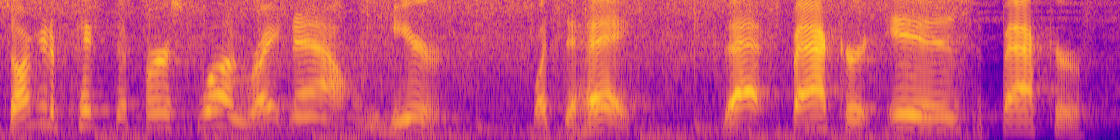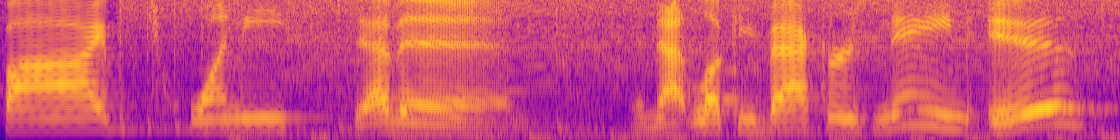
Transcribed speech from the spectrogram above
So I'm gonna pick the first one right now, and here, what the hey? That backer is backer 527. And that lucky backer's name is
